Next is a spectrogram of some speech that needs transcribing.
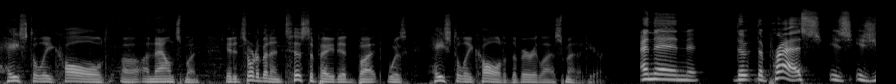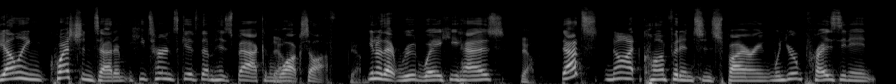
hastily called uh, announcement. It had sort of been anticipated, but was hastily called at the very last minute here. and then the the press is is yelling questions at him. He turns, gives them his back, and Yeah. walks off. Yeah. You know that rude way he has. Yeah. That's not confidence inspiring when your president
